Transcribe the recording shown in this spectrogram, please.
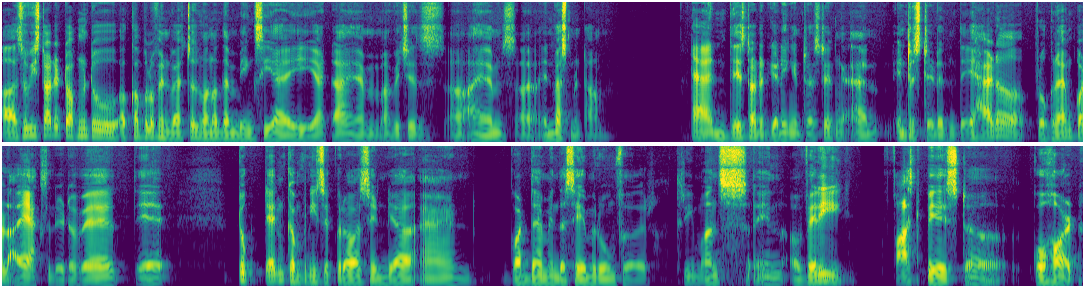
Uh, so we started talking to a couple of investors one of them being cie at im uh, which is uh, iim's uh, investment arm and they started getting interested and interested. And they had a program called iAccelerator where they took 10 companies across india and got them in the same room for three months in a very fast paced uh, cohort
